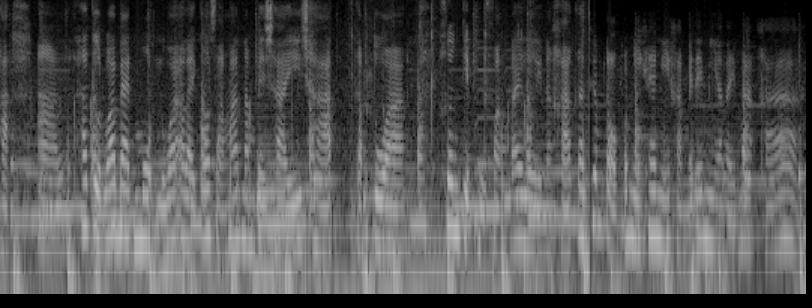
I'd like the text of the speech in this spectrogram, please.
ค่ะ ถ้าเกิดว่าแบตหมดหรือว่าอะไรก็สามารถนำไปใช้ชาร์จกับตัวเครื่องเก็บหูฟังได้เลยนะคะ การเชื่อมต่อก็มีแค่นี้ค่ะ ไม่ได้มีอะไรมากค่ะ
